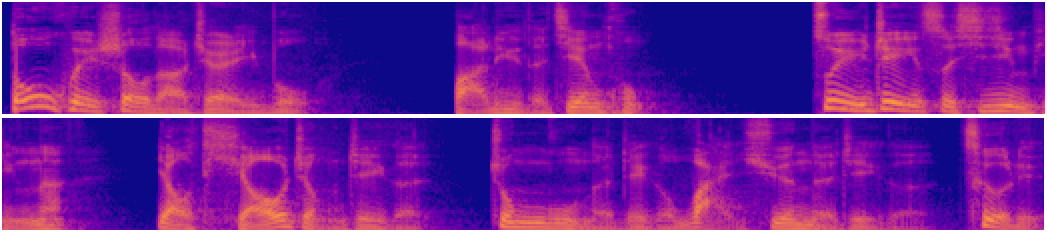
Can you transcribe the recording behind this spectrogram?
都会受到这一步法律的监控。所以这一次，习近平呢要调整这个中共的这个外宣的这个策略，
